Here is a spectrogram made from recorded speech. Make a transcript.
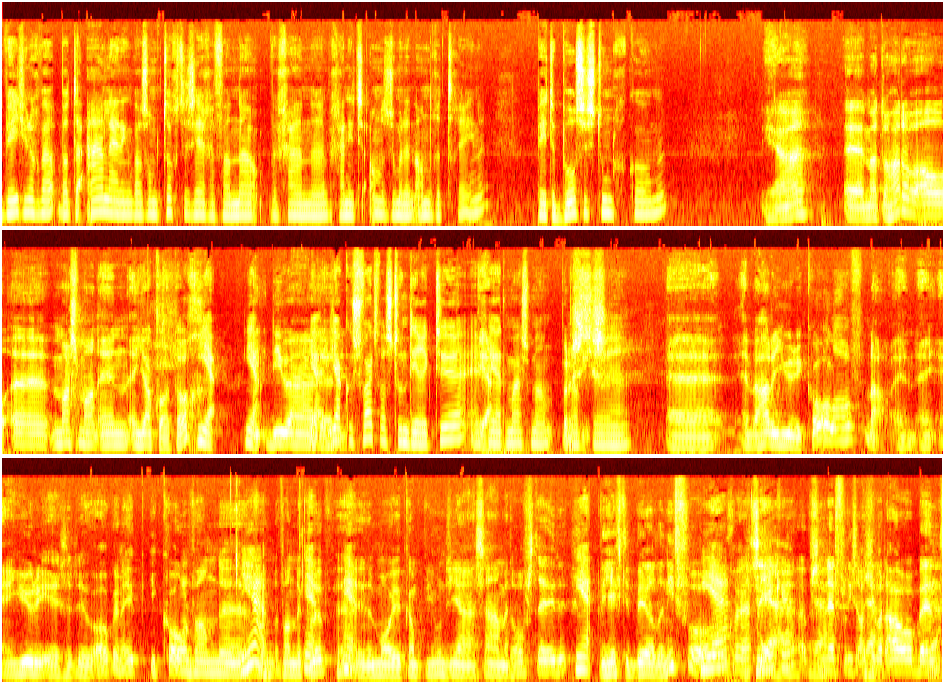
weet je nog wel wat de aanleiding was om toch te zeggen van nou, we gaan, eh, we gaan iets anders doen met een andere trainer? Peter Bos is toen gekomen. Ja, eh, maar toen hadden we al eh, Marsman en, en Jacco, toch? Ja, ja. Die, die waren... ja Jacco Zwart was toen directeur en Ja, Gerard Marsman precies. was... eh, en we hadden Juri Koolhof. Nou, en, en, en Juri is natuurlijk ook een icoon van de, Ja, van, van de ja, club. hè, ja. In een mooie kampioensjaar samen met Hofstede. ja, Wie heeft die beelden niet voor Ja, ogen? zeker. Op zijn Ja, netvlies als ja. je wat ouder bent.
